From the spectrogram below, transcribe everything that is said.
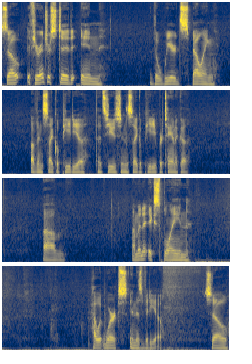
So, if you're interested in the weird spelling of encyclopedia that's used in Encyclopaedia Britannica, um, I'm going to explain how it works in this video. So,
